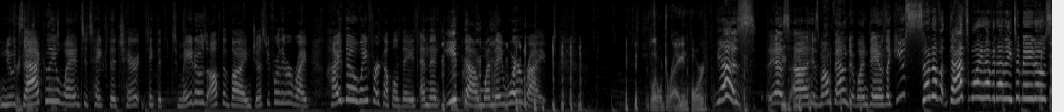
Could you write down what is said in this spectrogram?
knew exactly when to take the cherry, take the tomatoes off the vine just before they were ripe, hide them away for a couple of days, and then eat them when they were ripe. little dragon hoard. Yes. Yes, uh, his mom found it one day and was like, "You son of a! That's why I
